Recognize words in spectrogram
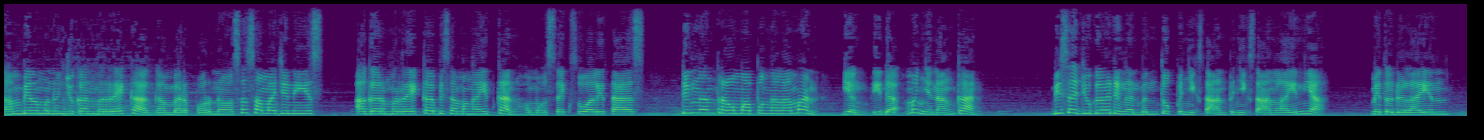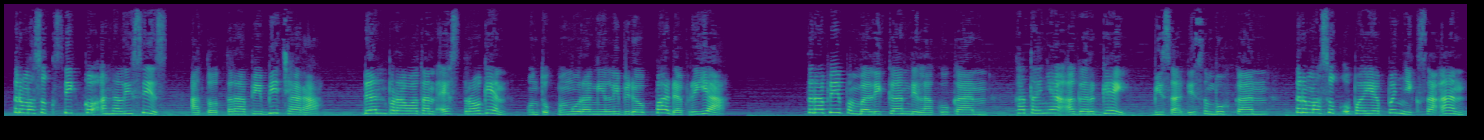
sambil menunjukkan mereka gambar porno sesama jenis agar mereka bisa mengaitkan homoseksualitas dengan trauma pengalaman yang tidak menyenangkan. Bisa juga dengan bentuk penyiksaan-penyiksaan lainnya, Metode lain termasuk psikoanalisis atau terapi bicara dan perawatan estrogen untuk mengurangi libido pada pria. Terapi pembalikan dilakukan katanya agar gay bisa disembuhkan termasuk upaya penyiksaan.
